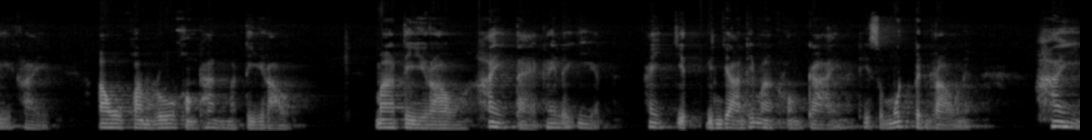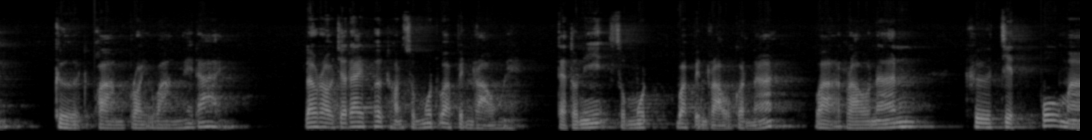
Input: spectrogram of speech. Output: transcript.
ตีใคร เอาความรู้ของท่านมาตีเรา มาตีเราให้แตกให้ละเอียด ให้จิตวิญญาณที่มาครองกายที่สมมุติเป็นเราเนี่ยให้เกิดความปล่อยวางให้ได้ แล้วเราจะได้เพิกถอนสมมุติว่าเป็นเราไงแต่ตัวนี้สมมุติว่าเป็นเราก่อนนะ ว่าเรานั้นคือจิตผู้มา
